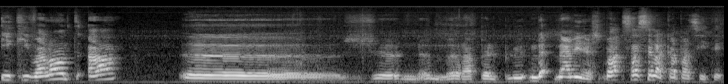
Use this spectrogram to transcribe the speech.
équivalente à, euh, je ne me rappelle plus, mais, mais bah, ça c'est la capacité.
